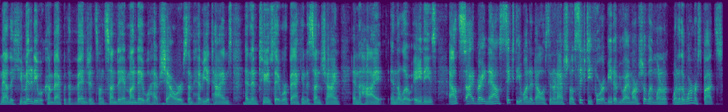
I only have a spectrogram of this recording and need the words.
Now, the humidity will come back with a vengeance on Sunday, and Monday we'll have showers, some heavy at times. And then Tuesday, we're back into sunshine and the high in the low 80s. Outside right now, 61 at Dulles International, 64 at BWI Marshall, and one, one of the warmer spots,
